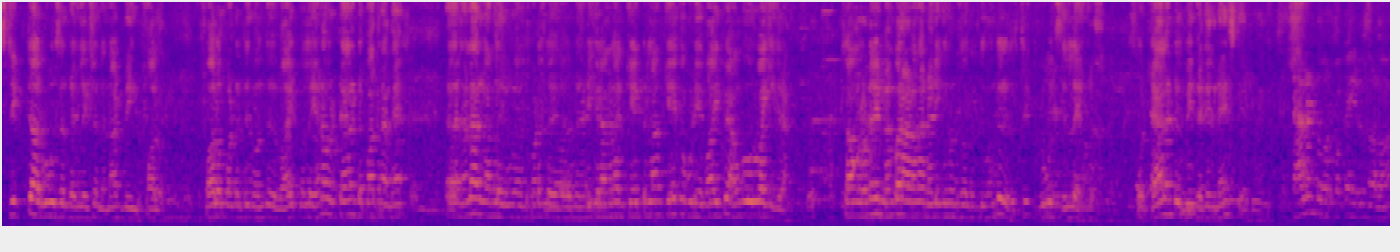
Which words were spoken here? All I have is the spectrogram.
ஸ்ட்ரிக்டாக rules and regulation not being follow follow பண்ணுறதுக்கு வந்து வாய்ப்பு இல்லை. ஏன்னா ஒரு டேலண்ட்டை பார்க்குறாங்க. நல்லா இருக்காங்களே இவங்க அந்த படத்தில் நடிக்கிறாங்களான்னு கேட்டுலாம் கேட்கக்கூடிய வாய்ப்பை அவங்க உருவாக்கிக்கிறாங்க. ஸோ அவங்களோட மெம்பர் ஆனால் நடிக்கணும்னு சொல்கிறதுக்கு வந்து ஸ்ட்ரிக்ட் ரூல்ஸ் இல்லை. So talent be recognised talent ஒரு பக்கம் இருந்தாலும்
